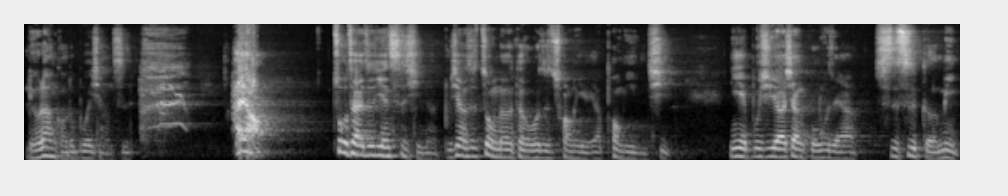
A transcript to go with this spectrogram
流浪狗都不会想吃。还好。做菜这件事情呢，不像是中乐透或是创业要碰运气，你也不需要像国父怎样十次革命。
